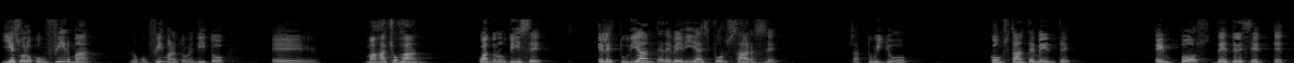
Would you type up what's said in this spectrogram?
y eso lo confirma, lo confirma nuestro bendito eh, Mahacho Han, cuando nos dice, el estudiante debería esforzarse, o sea, tú y yo, constantemente, en pos, de, eh,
